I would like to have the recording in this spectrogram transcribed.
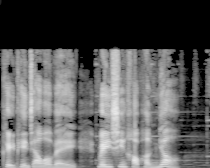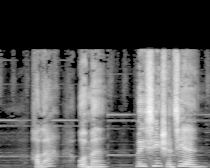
可以添加我为微信好朋友。好啦，我们微信上见。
